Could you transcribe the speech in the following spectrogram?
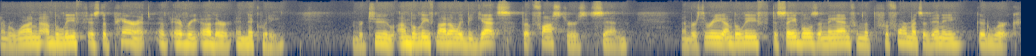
Number one, unbelief is the parent of every other iniquity. Number two, unbelief not only begets, but fosters sin. Number three, unbelief disables a man from the performance of any good work.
